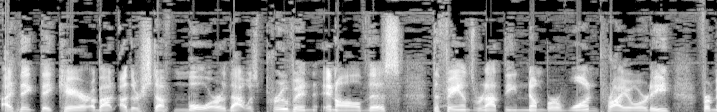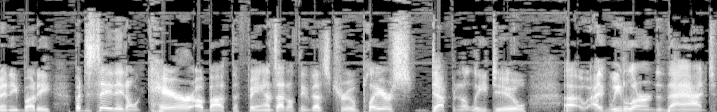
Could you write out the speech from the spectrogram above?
I think they care about other stuff more. That was proven in all of this. The fans were not the number one priority from anybody. But to say they don't care about the fans, I don't think that's true. Players definitely do. Uh, I, we learned that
